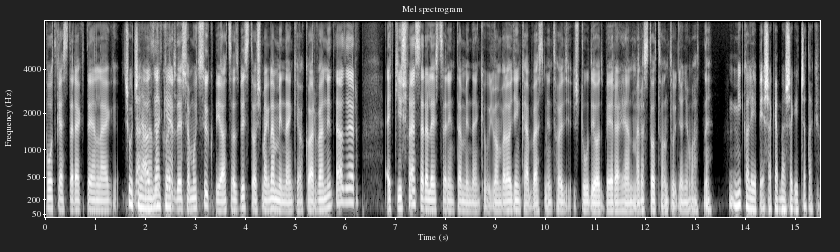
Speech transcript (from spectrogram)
podcasterek tényleg. És úgy csinálom meg, kérdés, hogy... amúgy szűk piac, az biztos, meg nem mindenki akar venni, de azért egy kis felszerelést szerintem mindenki úgy van vele, hogy inkább vesz, mint hogy stúdiót béreljen, mert ezt otthon tudja nyomatni mik a lépések ebben segítsetek?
